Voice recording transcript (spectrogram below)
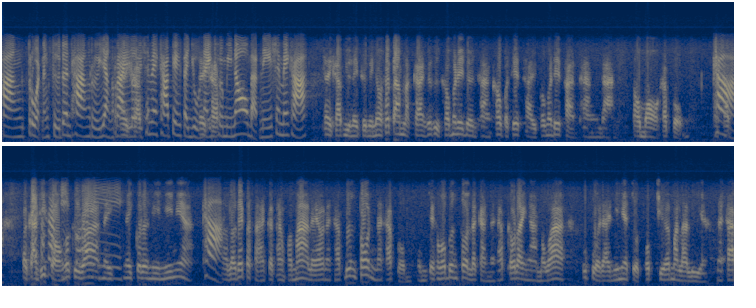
ทางตรวจหนังสือเดินทางหรืออย่างไรใช่เลครัยบใช่ไหมคะ เพียงแต่อยู่ในใช่ครับเทอร์มินอลแบบนี้ใช่ไหมคะ ใช่ครับอยู่ในเทอร์มินอลถ้าตามหลักการก็คือเขาไม่ได้เดินทางเข้าประเทศไทยเพราะไม่ได้ผ่านทางด่านตมครับผมค่ะนะครับ ประการที่สองก็คือว่าในกรณีในกรณีนี้เนี่ย ค่ะเอ่อเราได้ประสานกับทางพม่าแล้วนะครับ เบื้องต้นนะครับ ผมผมใช้คำว่าเบื้องต้นแล้วกันนะครับเขารายงานมาว่าผู้ป่วยรายนี้เนี่ยตรวจพบเชื้อมาลาเรียนะครับ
